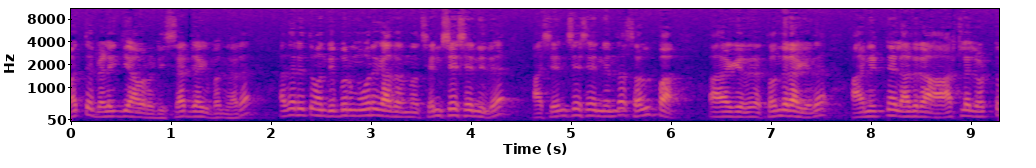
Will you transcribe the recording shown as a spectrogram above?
ಮತ್ತೆ ಬೆಳಗ್ಗೆ ಅವರು ಡಿಸ್ಚಾರ್ಜ್ ಆಗಿ ಬಂದಿದ್ದಾರೆ ಅದೇ ರೀತಿ ಒಂದು ಇಬ್ಬರು ಮೂರಿಗೆ ಅದೊಂದು ಸೆನ್ಸೇಷನ್ ಇದೆ. ಆ ಸೆನ್ಸೇಷನ್ನಿಂದ ಸ್ವಲ್ಪ ಆಗಿದೆ, ತೊಂದರೆ ಆಗಿದೆ. ಆ ನಿಟ್ಟಿನಲ್ಲಿ ಅದರ ಹಾಸ್ಟ್ಲಲ್ಲಿ ಒಟ್ಟು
